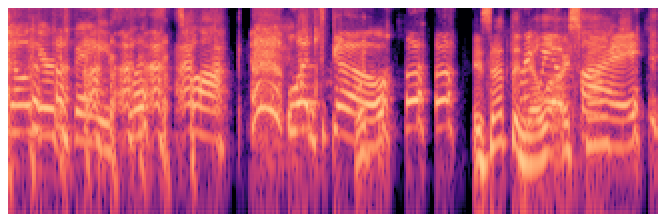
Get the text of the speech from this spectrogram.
show your face. Let's talk. Let's go. Is that vanilla a ice pack? pie.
